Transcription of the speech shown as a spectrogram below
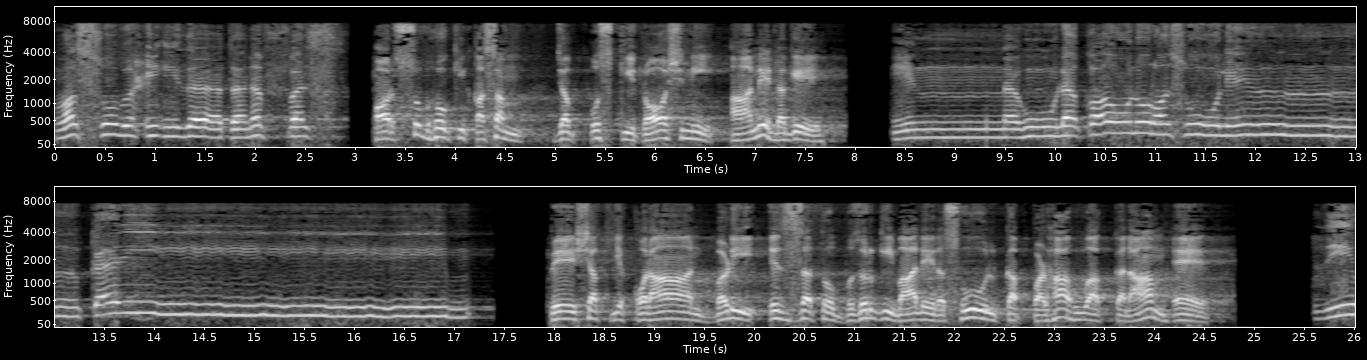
والصبح اذا تنفس. اور صبح کی قسم جب اس کی روشنی آنے لگے۔ انه لقول رسول کریم۔ بے شک یہ قرآن بڑی عزت و بزرگی والے رسول کا پڑھا ہوا کلام ہے۔ ذی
